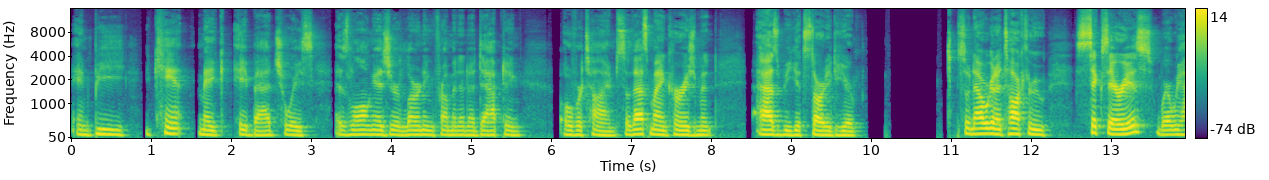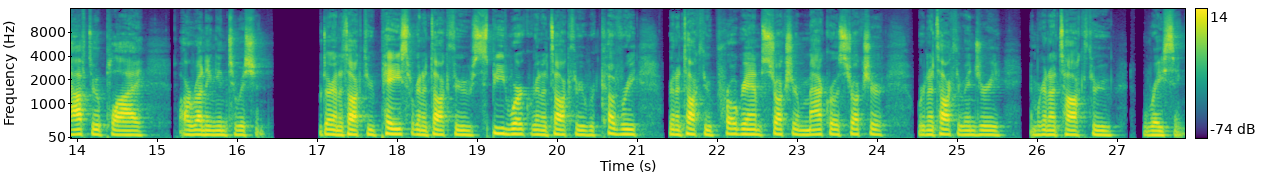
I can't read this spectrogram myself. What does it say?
And B, you can't make a bad choice as long as you're learning from it and adapting over time. So that's my encouragement as we get started here. So now we're going to talk through six areas where we have to apply our running intuition. We're going to talk through pace, we're going to talk through speed work, we're going to talk through recovery, we're going to talk through program structure, macro structure, we're going to talk through injury, and we're going to talk through racing.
